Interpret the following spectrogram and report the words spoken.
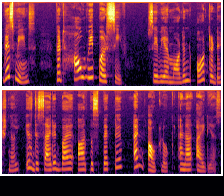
This means that how we perceive say we are modern or traditional is decided by our perspective and outlook and our ideas.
